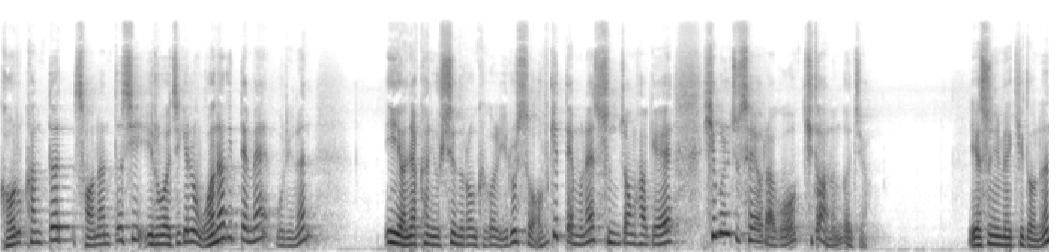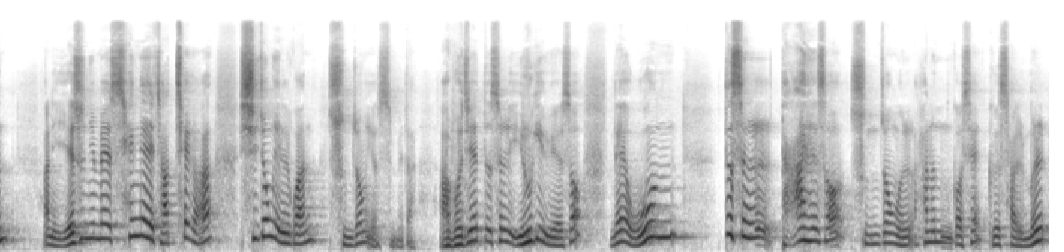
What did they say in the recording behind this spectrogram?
거룩한 뜻, 선한 뜻이 이루어지기를 원하기 때문에 우리는 이 연약한 육신으로는 그걸 이룰 수 없기 때문에 순종하게 힘을 주세요라고 기도하는 거죠. 예수님의 기도는 아니 예수님의 생애 자체가 시종일관 순종이었습니다. 아버지의 뜻을 이루기 위해서 내 온 뜻을 다해서 순종을 하는 것에 그 삶을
